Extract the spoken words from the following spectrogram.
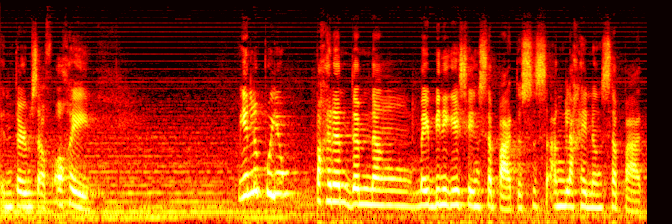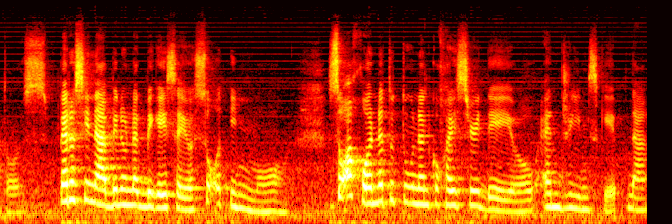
in terms of, okay, yun lang po yung pakiramdam ng may binigay sa yung sapatos, tas ang laki ng sapatos. Pero sinabi nung nagbigay sa'yo, suotin mo. So ako, natutunan ko kay Sir Deo and Dreamscape na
